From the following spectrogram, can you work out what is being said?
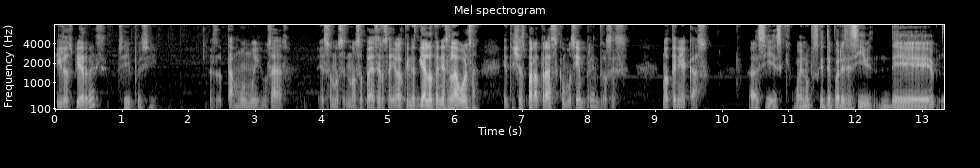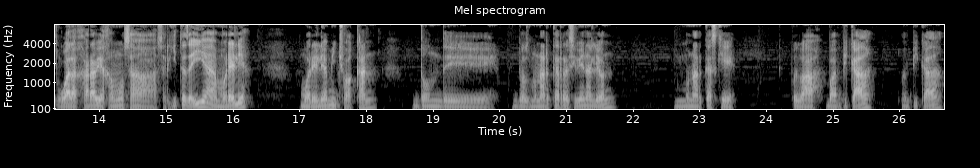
y los pierdes. Sí, pues sí. está muy, muy, o sea, eso no se, no se puede hacer. O sea, ya lo, tienes, ya lo tenías en la bolsa te echas para atrás, como siempre, entonces no tenía caso. Así es. Bueno, pues, ¿qué te parece si de Guadalajara viajamos a cerquitas de ahí, a Morelia? Morelia, Michoacán, donde los monarcas reciben a León. Monarcas que, pues, va, va en picada, va en picada.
